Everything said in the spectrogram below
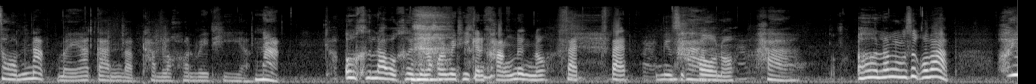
ซ้อมหนักไหมอาการแบบทำละครเวทีอะหนักเออคือเราอะเคยมีละครเวทีกันครั้งหนึ่งเนาะแฟตแฟตมิวสิควลเนาะค่ะ เออ แล้วเรารู้สึกว่าแบบเฮ้ย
